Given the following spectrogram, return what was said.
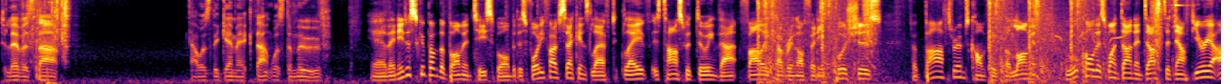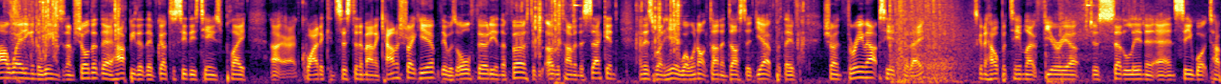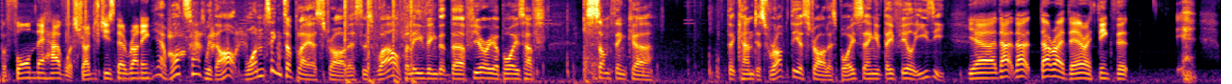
delivers that. That was the gimmick. That was the move. Yeah, they need to scoop up the bomb in T-spawn, but there's 45 seconds left. Glaive is tasked with doing that. finally covering off any pushes for bathrooms, config for long, and we'll call this one done and dusted. Now, Furia are waiting in the wings, and I'm sure that they're happy that they've got to see these teams play uh, quite a consistent amount of Counter-Strike here. It was all 30 in the first, it was overtime in the second, and this one here, well, we're not done and dusted yet, but they've shown three maps here today. It's going to help a team like Furia just settle in and, and, see what type of form they have, what strategies they're running. Yeah, what's up with Art wanting to play Astralis as well, believing that the Furia boys have something uh, that can disrupt the Astralis boys, saying if they feel easy. Yeah, that, that, that right there, I think that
